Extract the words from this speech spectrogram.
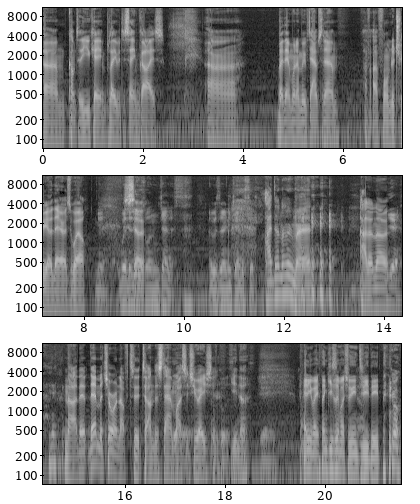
um, come to the UK and play with the same guys. Uh, but then when I moved to Amsterdam, I, I formed a trio there as well. Yeah. Were the So- one jealous? or was there any jealousy? I don't know, man. I don't know. Yeah. nah, they're, they're mature enough to, to understand my situation, Course, you know. Anyway, thank you so much for the interview, dude. Cool.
